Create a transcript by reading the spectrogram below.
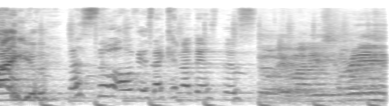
That's you. That's so obvious. I cannot dance this. So everyone is correct. Yes.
